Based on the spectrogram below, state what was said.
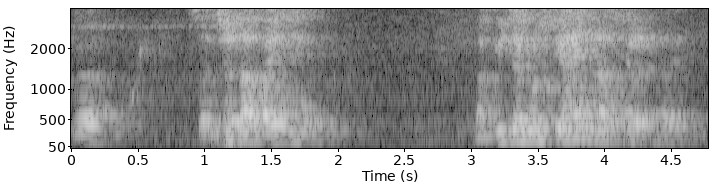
किंवा स्वच्छता पाहिजे. बाकीच्या गोष्टी आहेत राजकारण करायचं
